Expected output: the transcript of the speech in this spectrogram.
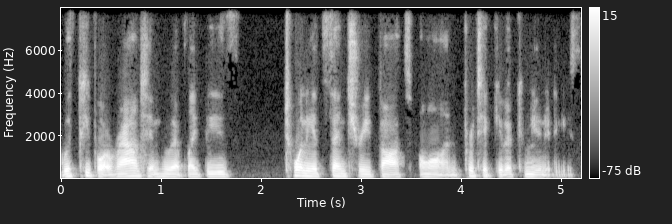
with people around him who have like these 20th century thoughts on particular communities.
